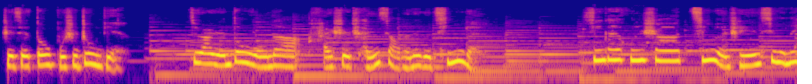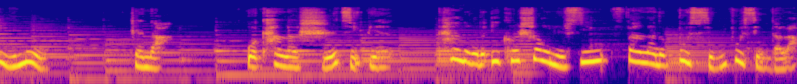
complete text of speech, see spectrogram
这些都不是重点，最让人动容的还是陈晓的那个亲吻，掀开婚纱亲吻陈妍希的那一幕。真的，我看了十几遍，看得我的一颗少女心泛滥的不行不行的了。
